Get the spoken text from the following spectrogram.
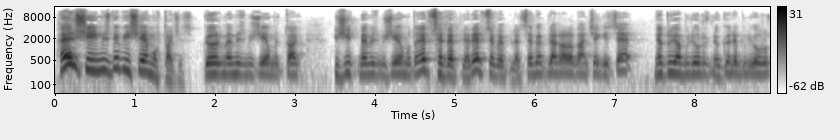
Her şeyimizde bir şeye muhtacız. Görmemiz bir şeye muhtaç, işitmemiz bir şeye muhtaç. Hep sebepler, hep sebepler. Sebepler aradan çekilse ne duyabiliyoruz, ne görebiliyoruz.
